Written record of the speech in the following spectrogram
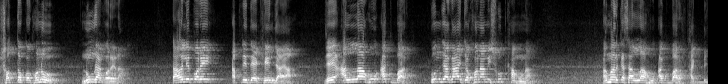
সত্য কখনো নোংরা করে না। তাহলে পরে আপনি দেখেন যায়া যে আল্লাহু আকবার কোন জায়গায় যখন আমি সুদ খামু না, আমার কাছে আল্লাহু আকবার থাকবে।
